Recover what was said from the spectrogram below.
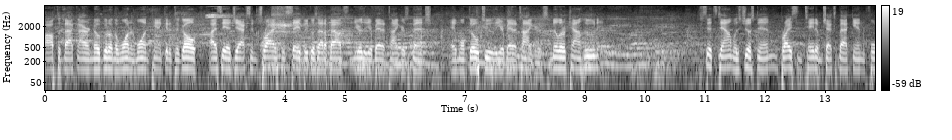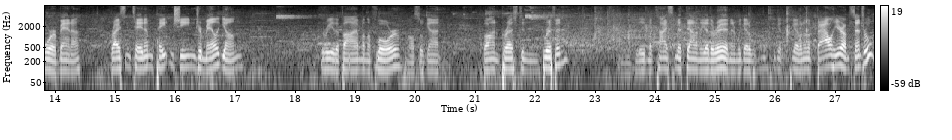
off the back iron. No good on the one and one. Can't get it to go. Isaiah Jackson tries to save it. Goes out of bounds near the Urbana Tigers bench and will go to the Urbana Tigers. Miller Calhoun sits down, was just in. Bryson Tatum checks back in for Urbana. Bryson Tatum, Peyton Sheen, Jermail Young. Three of the five on the floor. Also got Bond Preston Griffin. I believe Makai Smith down on the other end. And we got, a, we got, we got another foul here on Central.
